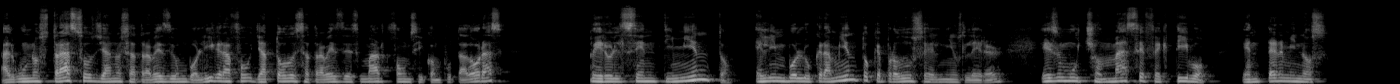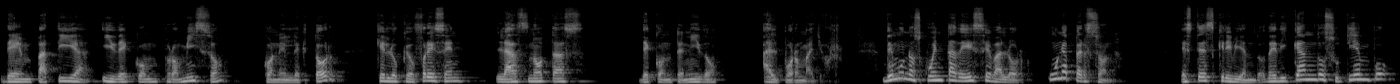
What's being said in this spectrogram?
algunos trazos, ya no es a través de un bolígrafo, ya todo es a través de smartphones y computadoras, pero el sentimiento, el involucramiento que produce el newsletter es mucho más efectivo en términos de empatía y de compromiso con el lector que lo que ofrecen las notas de contenido al por mayor. Démonos cuenta de ese valor. Una persona está escribiendo, dedicando su tiempo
